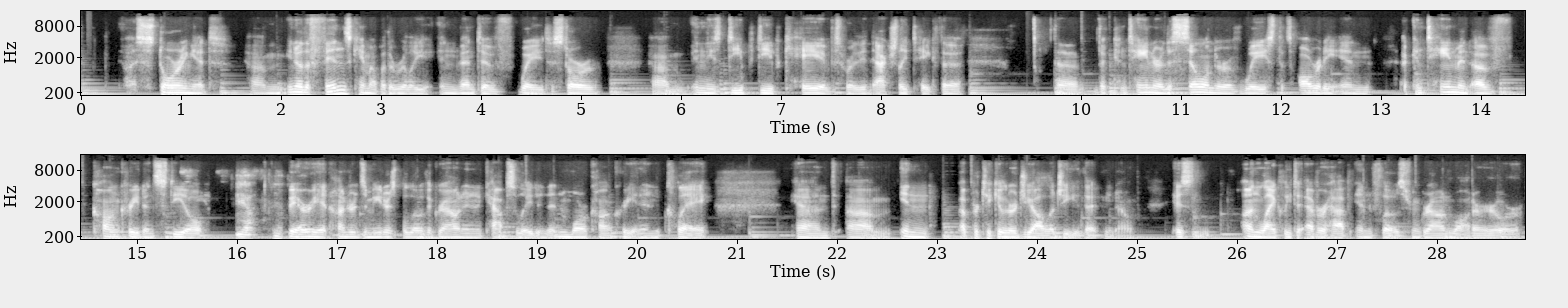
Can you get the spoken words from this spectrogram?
uh, storing it, um, you know, the Finns came up with a really inventive way to store um, in these deep, deep caves where they actually take the the the container, the cylinder of waste that's already in a containment of concrete and steel. Yeah. Bury it hundreds of meters below the ground and encapsulate it in more concrete and in clay. And um, in a particular geology that, you know, is unlikely to ever have inflows from groundwater or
